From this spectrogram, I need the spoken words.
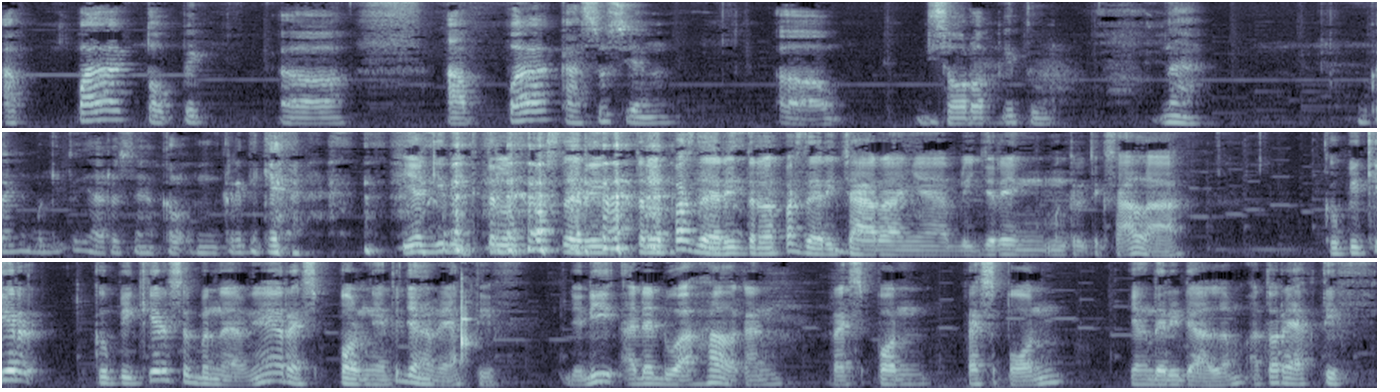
apa topik eh, apa kasus yang eh, disorot itu? Nah bukannya begitu ya harusnya kalau mengkritik ya? Ya gini, terlepas dari terlepas dari terlepas dari caranya Blizzering mengkritik salah, kupikir kupikir sebenarnya responnya itu jangan reaktif. Jadi ada dua hal kan, respon respon yang dari dalam atau reaktif.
